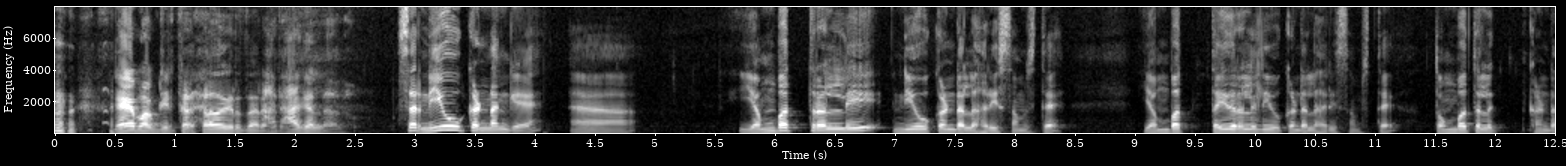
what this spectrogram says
ಗಾಯಬ್ ಆಗ್ಬಿಟ್ಟಿರ್ತಾರೆ. ಕಳೆದೋಗಿರ್ತಾರೆ ಅದಾಗಲ್ಲ ಅದು. ಸರ್ ನೀವು ಕಂಡಂಗೆ ಎಂಬತ್ತರಲ್ಲಿ ನೀವು ಕಂಡ ಲಹರಿ ಸಂಸ್ಥೆ ಎಂಬತ್ತೈದರಲ್ಲಿ ನೀವು ಕಂಡ ಲಹರಿ ಸಂಸ್ಥೆ ತೊಂಬತ್ತರಲ್ಲಿ ಕಂಡ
